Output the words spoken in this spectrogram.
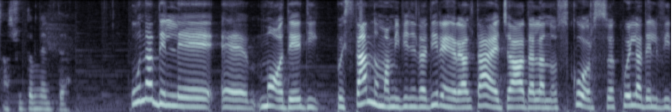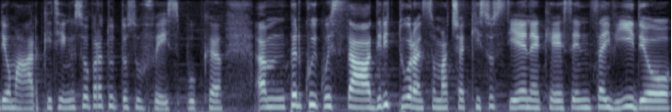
Assolutamente. Una delle eh, mode di quest'anno, ma mi viene da dire in realtà è già dall'anno scorso, è quella del video marketing, soprattutto su Facebook. Um, per cui questa addirittura, insomma, c'è chi sostiene che senza i video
